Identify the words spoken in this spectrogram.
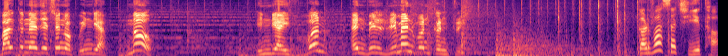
balkanization of India. No! India is one and will remain one country. कड़वा सच ये था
